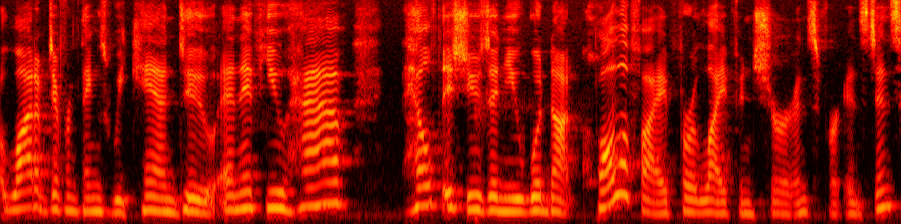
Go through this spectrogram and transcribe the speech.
a lot of different things we can do. And if you have health issues and you would not qualify for life insurance, for instance,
